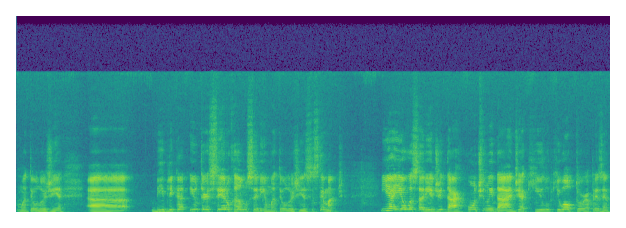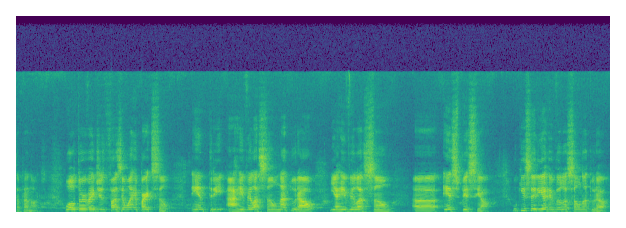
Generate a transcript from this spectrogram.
uma teologia ah, bíblica e o terceiro ramo seria uma teologia sistemática. E aí eu gostaria de dar continuidade àquilo que o autor apresenta para nós. O autor vai fazer uma repartição entre a revelação natural e a revelação uh, especial. O que seria a revelação natural?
